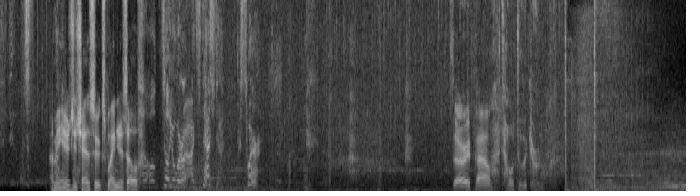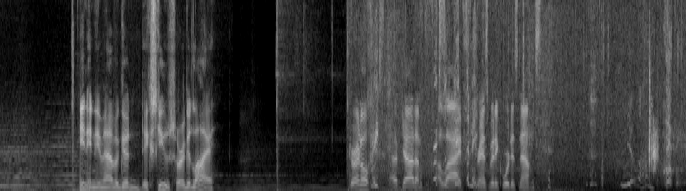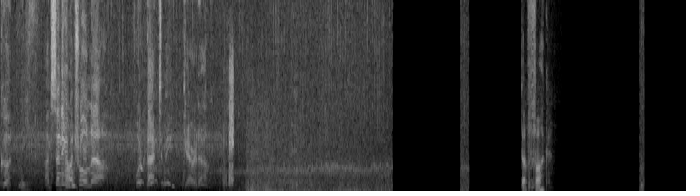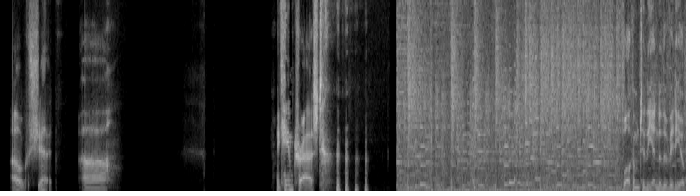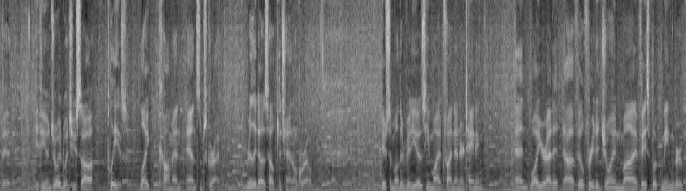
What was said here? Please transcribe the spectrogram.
just I mean, here's your chance to explain yourself. I'll tell you where I stashed it. I swear. Sorry, pal. Tell it to the colonel. He didn't even have a good excuse or a good lie. Colonel, Freaks. I've got him. Freaks Alive. to. Transmitting coordinates now. Corporal, good. I'm sending a oh. patrol now. Report back to me. Garrett out. The fuck? Oh shit. Uh my game crashed. Welcome to the end of the video bit. If you enjoyed what you saw, please like, comment, and subscribe. Really does help the channel grow. Here's some other videos you might find entertaining. And while you're at it, uh, feel free to join my Facebook meme group.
